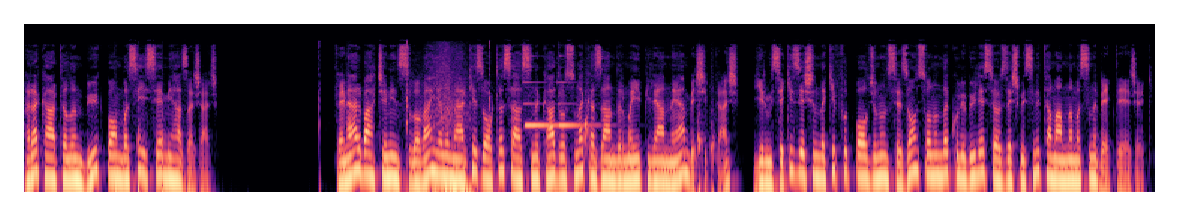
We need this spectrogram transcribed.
Kara Kartal'ın büyük bombası ise Mihaz Ajac. Fenerbahçe'nin Slovenyalı merkez orta sahasını kadrosuna kazandırmayı planlayan Beşiktaş, 28 yaşındaki futbolcunun sezon sonunda kulübüyle sözleşmesini tamamlamasını bekleyecek.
